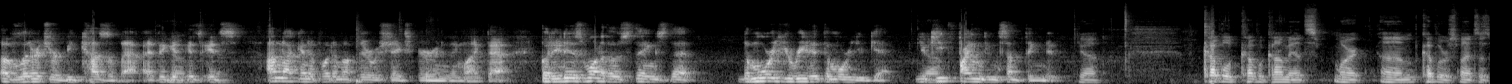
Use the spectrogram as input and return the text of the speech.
of literature because of that. I think it, it's it's i'm not going to put him up there with shakespeare or anything like that but it is one of those things that the more you read it the more you get. You Yeah. keep finding something new. Yeah. Couple, couple comments, Mark, um, couple of responses.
